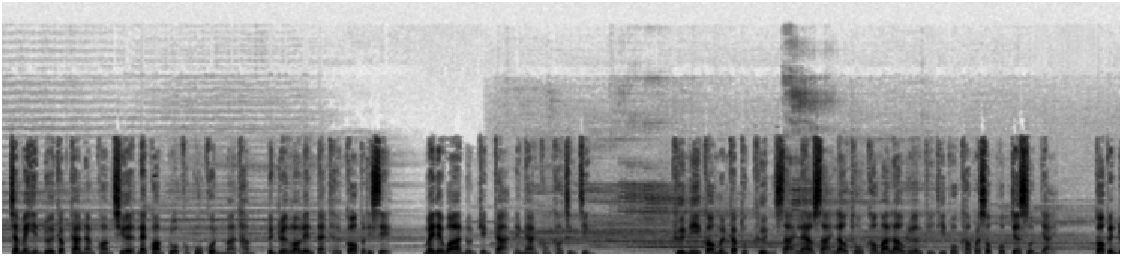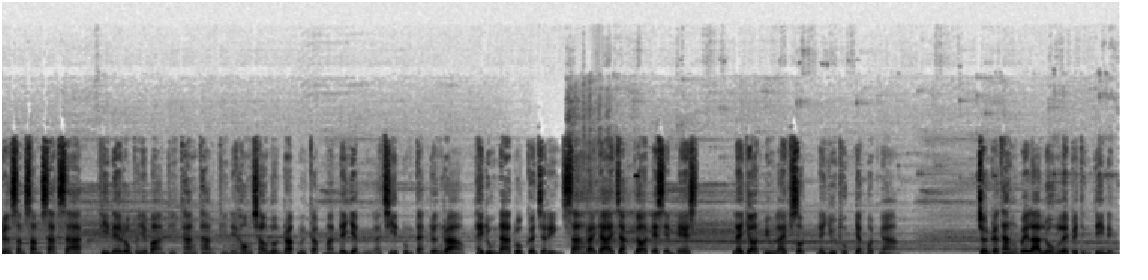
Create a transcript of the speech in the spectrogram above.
ๆ จะไม่เห็นด้วยกับการนำความเชื่อและความกลัวของผู้คนมาทำเป็นเรื่องล้อเล่นแต่เธอก็ปฏิเสธ ไม่ได้ว่านนเก่งกาจในงานของเขาจริง ๆคืนนี้ก็เหมือนกับทุกคืนสายแล้วสายเล่าโทรเข้ามาเล่าเรื่องผีที่พวกเขาประสบพบเจอส่วนใหญ่ ก็เป็นเรื่องซ้ำๆซากๆผีในโรงพยาบาลผีข้างทางผีในห้องเช่านนรับมือกับมันได้อย่างมืออาชีพปรุงแต่งเรื่องราว ให้ดูน่ากลัวเกินจริง สร้างรายได้จากยอด SMS และยอดวิวไลฟ์สดใน YouTube อย่างงดงาม จนกระทั่งเวลาล่วงเลยไปถึงตีหนึ่ง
